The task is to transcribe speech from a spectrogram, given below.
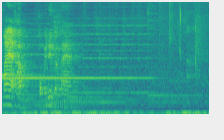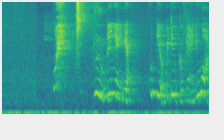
ไม่อะครับ ผมไม่ดื่มกาแฟ ลืมได้ไงเนี่ย คุณเดี่ยวไม่ดื่มกาแฟนี่หว่า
